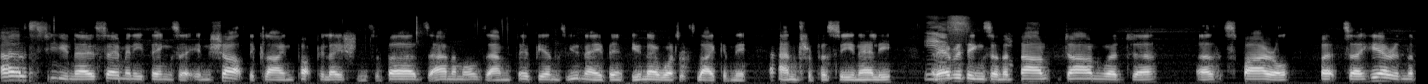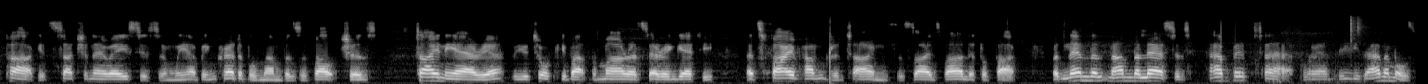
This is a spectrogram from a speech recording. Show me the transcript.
as you know, so many things are in sharp decline. Populations of birds, animals, amphibians, you name it. You know what it's like in the Anthropocene, Ellie. Yes. And everything's on a down, downward uh, uh, spiral. But uh, here in the park, it's such an oasis, and we have incredible numbers of vultures. Tiny area. You're talking about the Mara Serengeti. That's 500 times the size of our little park. But then, nonetheless, it's habitat where these animals,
